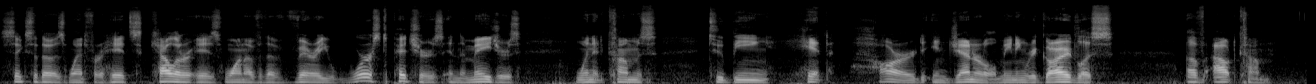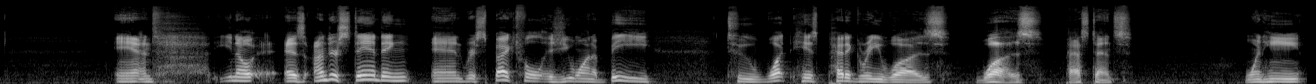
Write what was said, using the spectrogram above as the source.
Six of those went for hits. Keller is one of the very worst pitchers in the majors when it comes to being hit hard in general, meaning regardless of outcome. And, you know, as understanding and respectful as you want to be to what his pedigree was, was, past tense, when he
